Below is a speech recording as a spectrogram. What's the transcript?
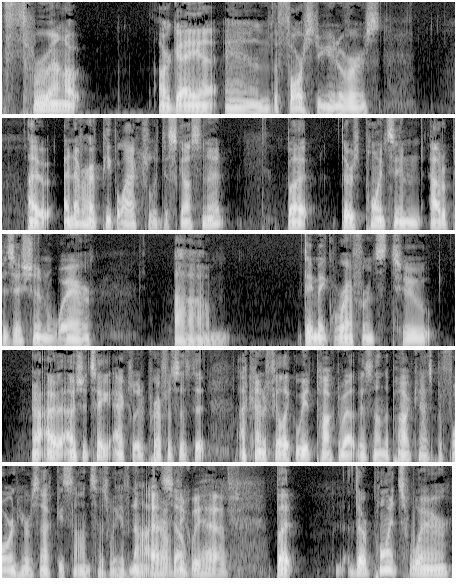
throughout Argaea and the Forrester universe, I I never have people actually discussing it, but there's points in Out of Position where um, they make reference to. I, I should say, actually, to preface this, that I kind of feel like we had talked about this on the podcast before, and Hirosaki-san says we have not. I don't So- think we have. but there are points where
